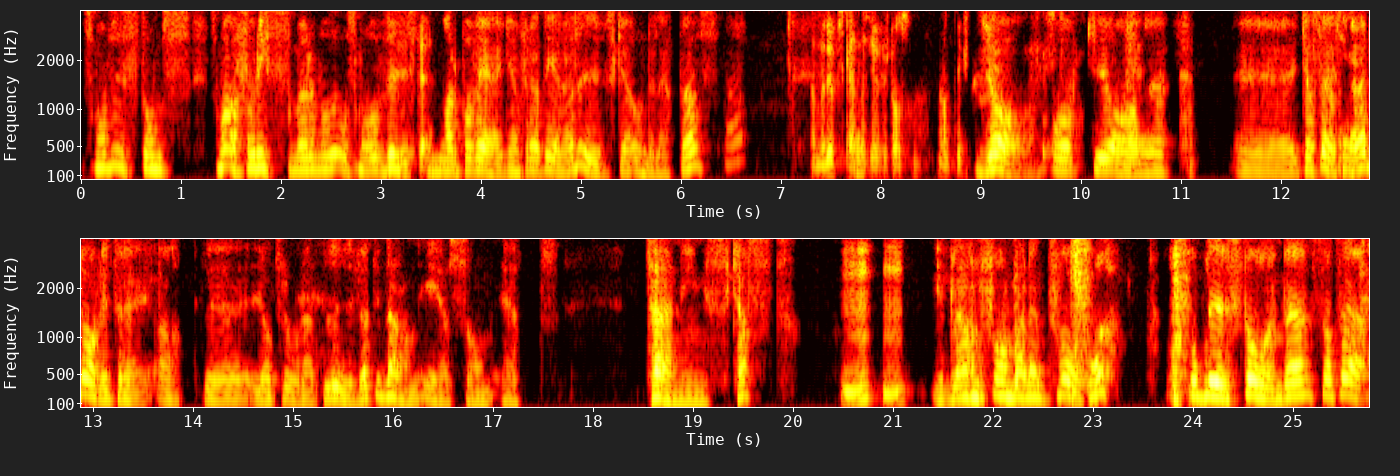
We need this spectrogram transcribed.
små visdoms, små aforismer och små visdomar på vägen för att era liv ska underlättas. Ja, men det uppskattas ju förstås. Alltid. Ja, och jag eh, kan säga så här David till dig att jag tror att livet ibland är som ett tärningskast. Mm, mm. Ibland får man en tvåa och blir stående så att säga.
